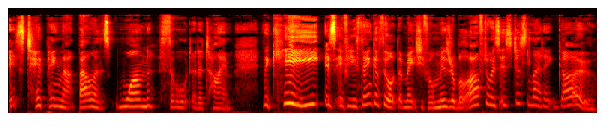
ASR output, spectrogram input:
It's tipping that balance one thought at a time. The key is if you think a thought that makes you feel miserable afterwards, is just let it go.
